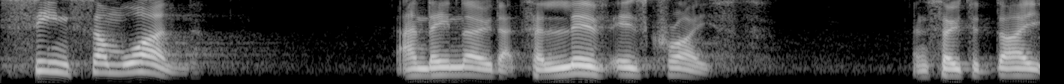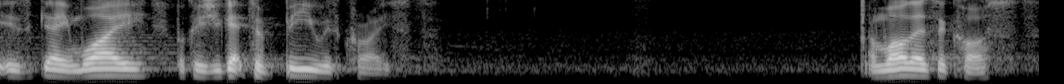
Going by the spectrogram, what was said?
seen someone. And they know that to live is Christ. And so to die is gain. Why? Because you get to be with Christ. And while there's a cost,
